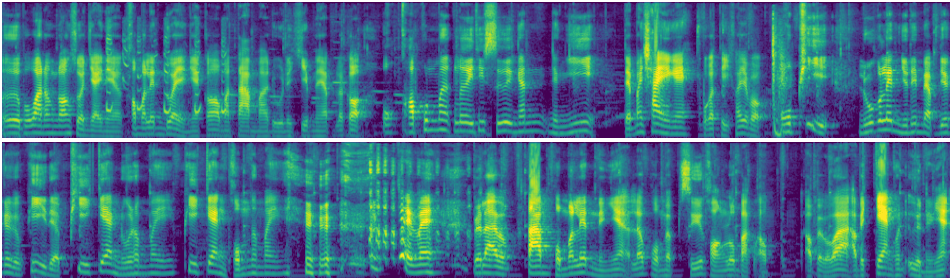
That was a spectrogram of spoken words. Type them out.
เออเพราะว่าน้องๆส่วนใหญ่เนี่ยเขามาเล่นด้วยอย่างเงี้ยก็มาตามมาดูในคลิปนะครับแล้วก็ขอบคุณมากเลยที่ซื้ออย่างนั้นอย่างนี้แต่ไม่ใช่ไง ปกติเขาจะบอก โอ้พี่หนูก็เล่นอยู่ในแมปเดียวกันกับพี่เดี๋ยวพี่แกล้งหนูทำไม พี่แกล้งผมทำไมใช่ไหมเวลาแบบตามผมมาเล่นอย่างเงี้ยแล้วผมแบบซื้อของโลบักเอาเอาไปแบบว่าเอาไปแกล้งคนอื่นอย่างเงี้ย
